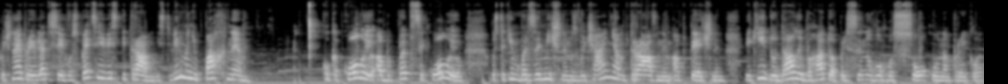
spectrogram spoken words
починає проявлятися його спецієвість і травність. Він мені пахне Кока-колою або пепсиколою, ось таким бальзамічним звучанням, травним, аптечним, який додали багато апельсинового соку, наприклад.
